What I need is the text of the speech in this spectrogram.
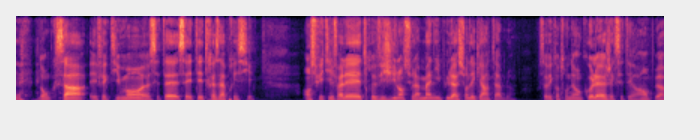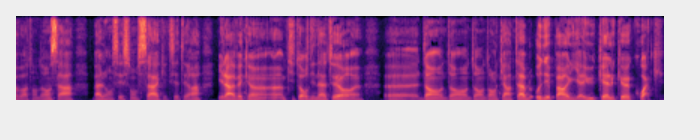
Donc ça, effectivement, c'était, ça a été très apprécié. Ensuite, il fallait être vigilant sur la manipulation des cartables. Vous savez, quand on est en collège, etc., on peut avoir tendance à balancer son sac, etc. Et là, avec un, petit ordinateur euh, euh, dans, le cartable, au départ, il y a eu quelques couacs.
